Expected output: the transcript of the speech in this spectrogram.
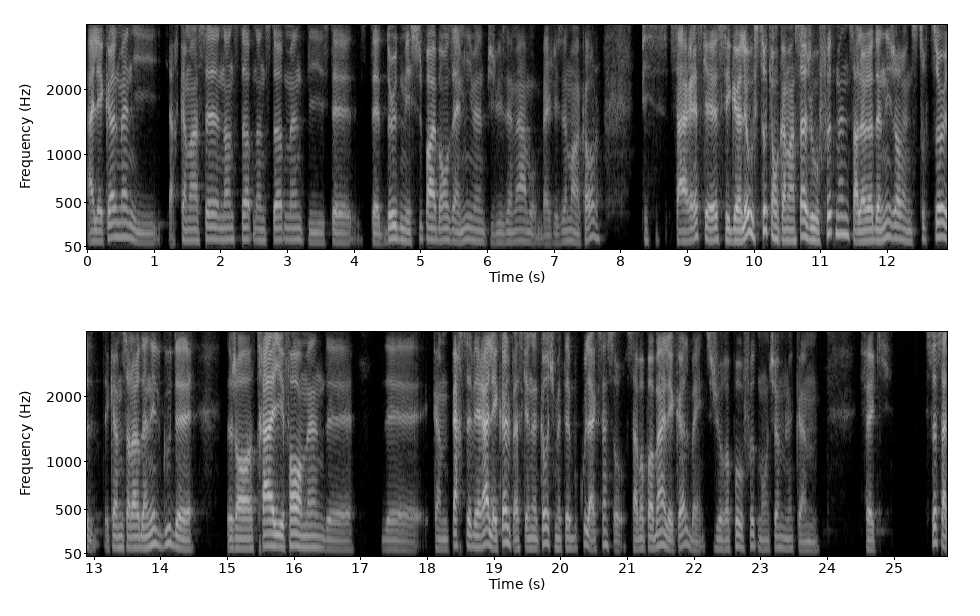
à l'école, man, il, recommençait non-stop, non-stop, man, puis c'était deux de mes super bons amis, man, puis je les aimais, ben, je les aime encore. Puis ça reste que ces gars-là, aussitôt qu'ils ont commencé à jouer au foot, man, ça leur a donné genre une structure, comme ça leur a donné le goût de genre travailler fort, man, de, de comme persévérer à l'école parce que notre coach mettait beaucoup l'accent sur ça va pas bien à l'école, ben tu joueras pas au foot, mon chum. Là, comme... Fait que ça, ça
